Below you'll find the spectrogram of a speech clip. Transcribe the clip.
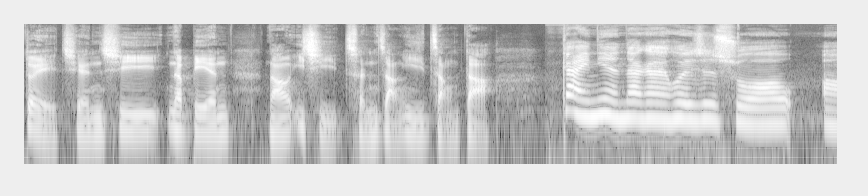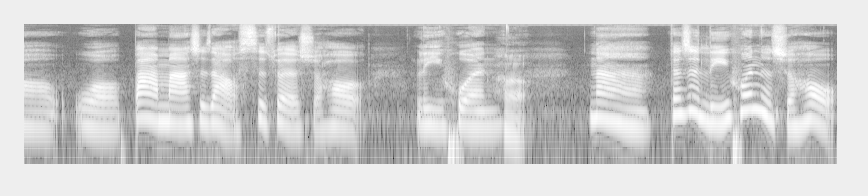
对前妻那边，然后一起成长，一起长大。概念大概会是说，呃，我爸妈是在我四岁的时候离婚，呵那但是离婚的时候，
